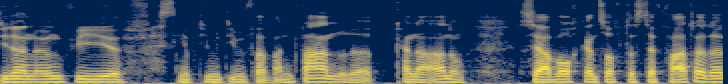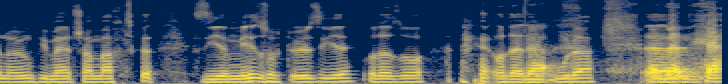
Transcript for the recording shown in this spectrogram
die dann irgendwie, ich weiß nicht, ob die mit ihm verwandt waren oder keine Ahnung. Ist ja aber auch ganz oft, dass der Vater dann irgendwie Manager macht, siehe Mesut Özil oder so, oder der Ja. Bruder. Und dann, Ähm, ja,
